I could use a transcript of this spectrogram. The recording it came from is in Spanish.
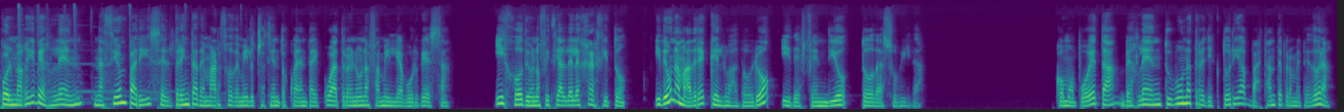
Paul-Marie Verlaine nació en París el 30 de marzo de 1844 en una familia burguesa, hijo de un oficial del ejército y de una madre que lo adoró y defendió toda su vida. Como poeta, Verlaine tuvo una trayectoria bastante prometedora.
